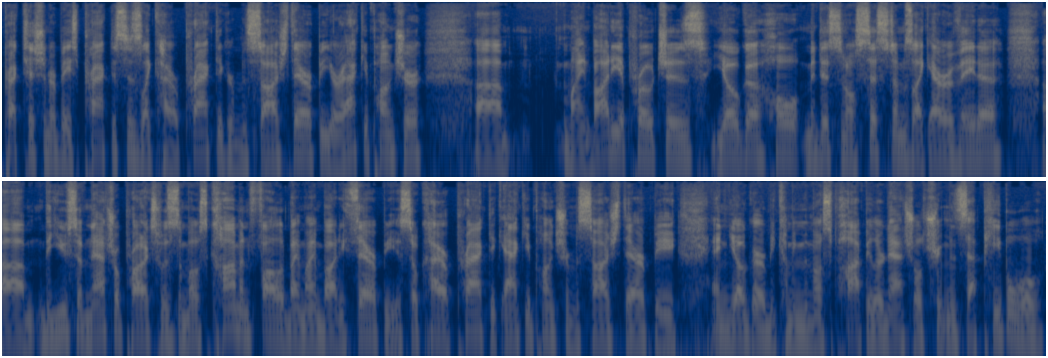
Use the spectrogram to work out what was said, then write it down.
practitioner-based practices like chiropractic or massage therapy or acupuncture. Um, mind body approaches, yoga, whole medicinal systems like Ayurveda. Um, the use of natural products was the most common, followed by mind body therapies. So, chiropractic, acupuncture, massage therapy, and yoga are becoming the most popular natural treatments that people will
